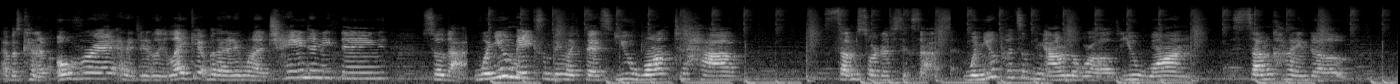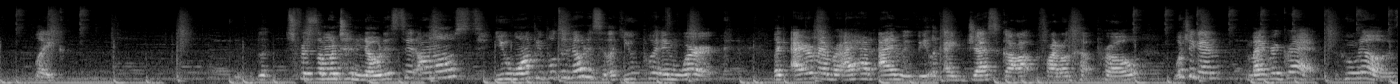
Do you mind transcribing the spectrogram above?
I was kind of over it and I didn't really like it, but I didn't want to change anything. So that when you make something like this, you want to have some sort of success. When you put something out in the world, you want some kind of like for someone to notice it almost. You want people to notice it, like you put in work. Like I remember I had iMovie, like I just got Final Cut Pro, which again, might regret, who knows.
